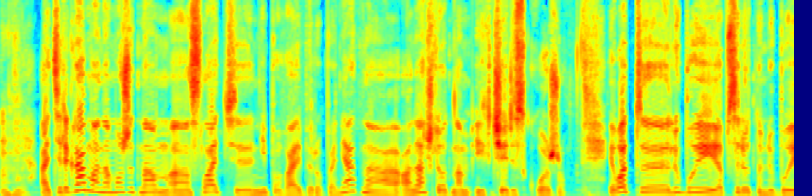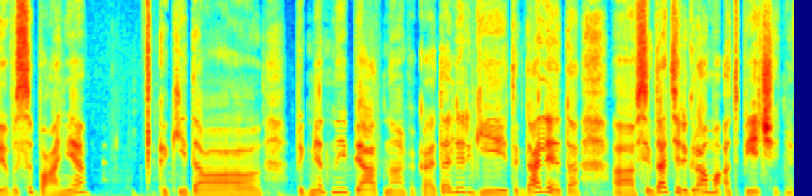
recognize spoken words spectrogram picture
Мгм. А телеграмма она может нам э, слать не по вайберу, понятно, она шлет нам их через кожу. И вот э, любые, абсолютно любые высыпания, какие-то пигментные пятна, какая-то аллергия и так далее, это а, всегда телеграмма от печени.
